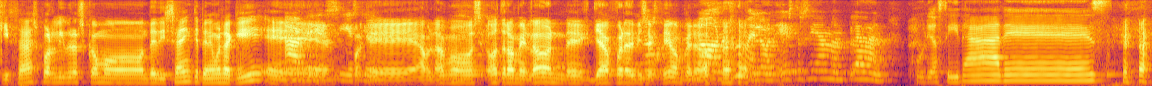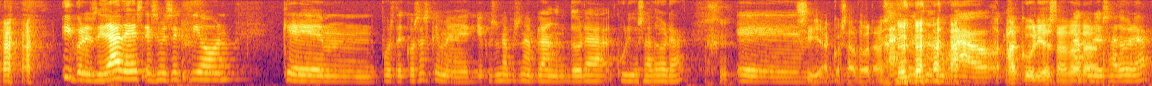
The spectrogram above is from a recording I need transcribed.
Quizás por libros como de design que tenemos aquí, eh, A ver, sí, porque hablamos otro melón, eh, ya fuera de mi sección, pero... No, no es un melón. Esto se llama en plan curiosidades. y curiosidades es mi sección que, mm, pues de cosas que me... Yo que soy una persona en plan Dora, curiosadora. eh, Sí, acosadora. wow, ok. Acuriosadora. Acuriosadora.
